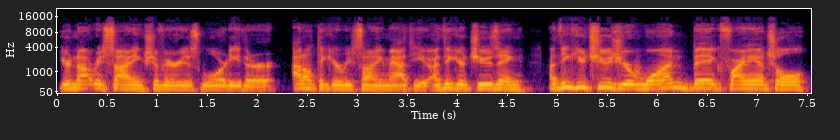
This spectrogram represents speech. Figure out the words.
you're not resigning Charvarius Ward either. I don't think you're resigning Mathieu. I think you're choosing. I think you choose your one big financial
